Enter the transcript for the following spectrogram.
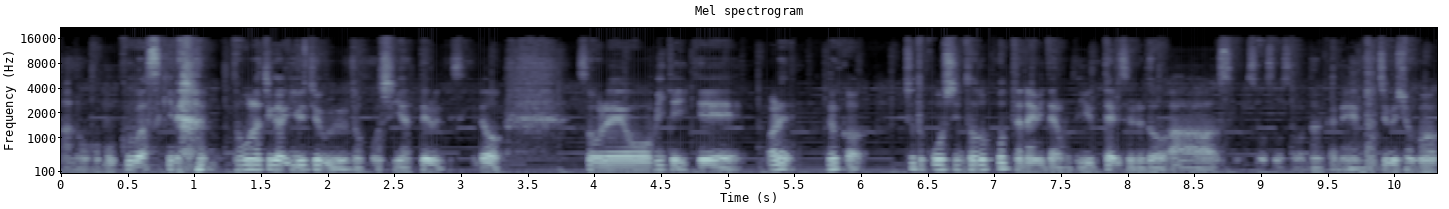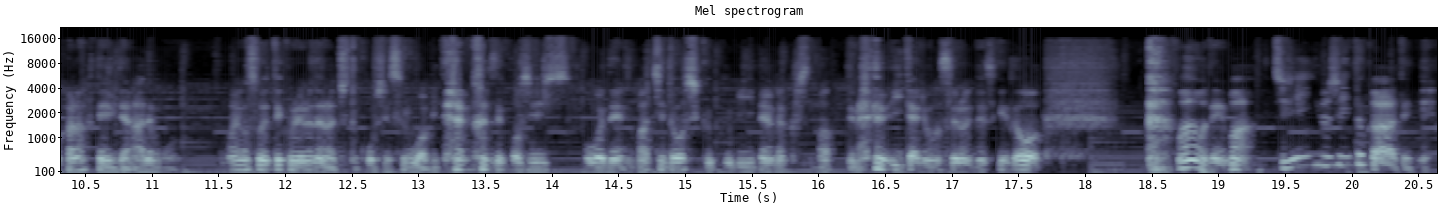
あの、僕は好きな 友達が YouTube の更新やってるんですけど、それを見ていて、あれ？なんか、ちょっと更新滞ってないみたいなこと言ったりすると、ああ、そうそうそう、なんかね、モチベーションが湧かなくて、みたいな、あ、でも、お前がそうやってくれるならちょっと更新するわ、みたいな感じで更新し、ここで待ち遠しく首長くして待ってる、いたりもするんですけど、まあ、なので、まあ、知人友人とかでね、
